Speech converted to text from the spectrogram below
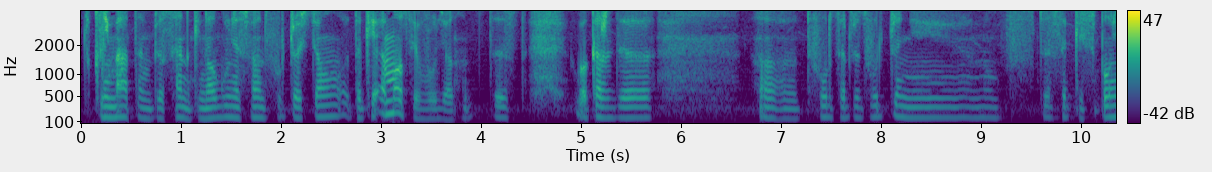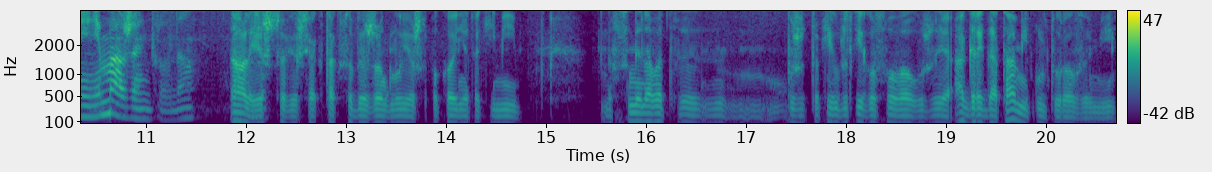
czy klimatem piosenki, no ogólnie swoją twórczością takie emocje w ludziach. No to jest chyba każdy e, twórca czy twórczyni, no, to jest jakieś spełnienie marzeń, prawda? Ale jeszcze wiesz, jak tak sobie żonglujesz spokojnie takimi, no w sumie nawet y, takiego brzydkiego słowa użyję, agregatami kulturowymi,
